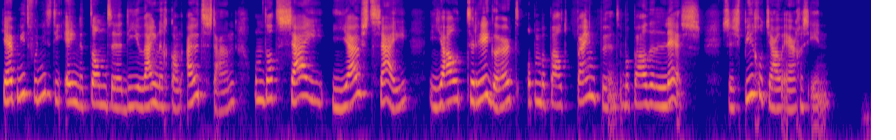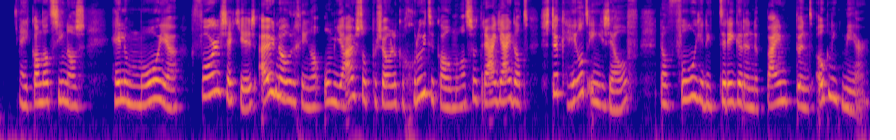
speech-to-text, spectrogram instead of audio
Je hebt niet voor niets die ene tante die je weinig kan uitstaan, omdat zij, juist zij, jou triggert op een bepaald pijnpunt, een bepaalde les. Ze spiegelt jou ergens in. En je kan dat zien als hele mooie voorzetjes, uitnodigingen om juist tot persoonlijke groei te komen. Want zodra jij dat stuk heelt in jezelf, dan voel je die triggerende pijnpunt ook niet meer.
